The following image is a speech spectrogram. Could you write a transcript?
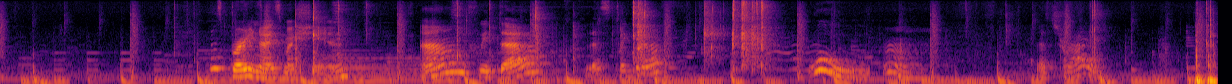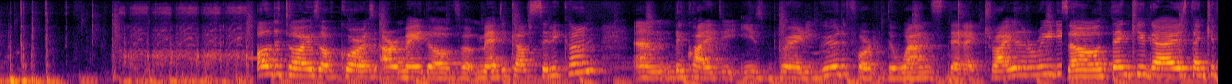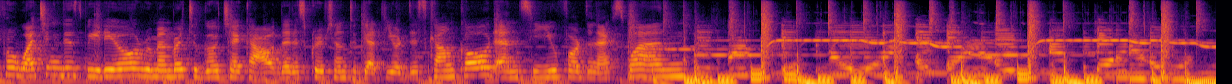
That's pretty nice machine. And with that, let's take it off. Woo! Hmm. Let's try. All the toys, of course, are made of medical silicone and the quality is very good for the ones that I tried already. So thank you guys, thank you for watching this video. Remember to go check out the description to get your discount code and see you for the next one.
